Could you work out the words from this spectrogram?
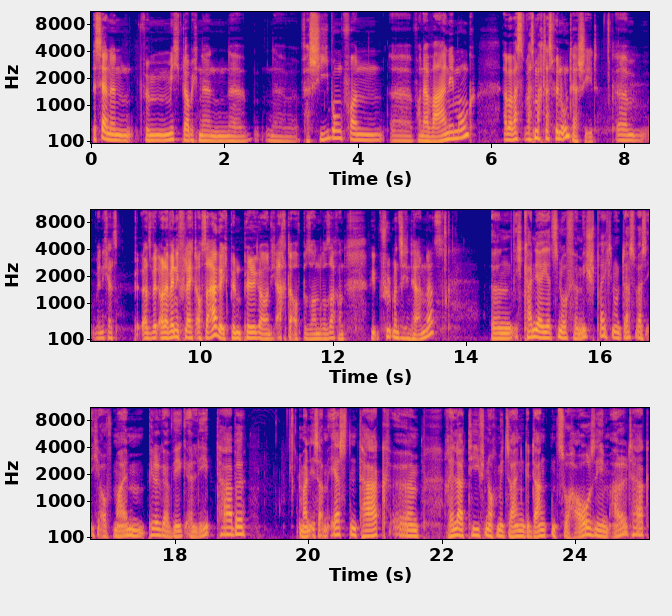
ist ja eine, für mich, glaube ich, eine, eine, Verschiebung von, äh, von der Wahrnehmung. Aber was, was macht das für einen Unterschied? Ähm, wenn ich als, also, oder wenn ich vielleicht auch sage, ich bin Pilger und ich achte auf besondere Sachen, wie, fühlt man sich hinterher anders? Ähm, ich kann ja jetzt nur für mich sprechen und das, was ich auf meinem Pilgerweg erlebt habe, man ist am ersten Tag äh, relativ noch mit seinen Gedanken zu Hause im Alltag.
